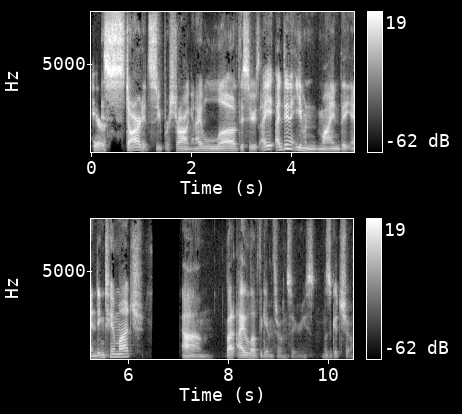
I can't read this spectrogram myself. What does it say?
hear, It started super strong, and I love the series. I, I didn't even mind the ending too much. Um, but I love the Game of Thrones series. It was a good show.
